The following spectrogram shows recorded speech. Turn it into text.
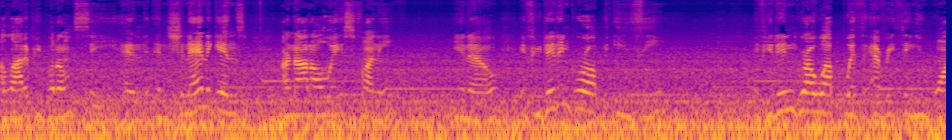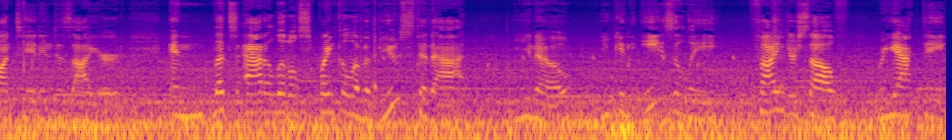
a lot of people don't see and and shenanigans are not always funny you know? If you didn't grow up easy if you didn't grow up with everything you wanted and desired and let's add a little sprinkle of abuse to that you know you can easily find yourself reacting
